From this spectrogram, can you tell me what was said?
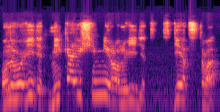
Он его видит, мелькающий мир он видит с детства.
